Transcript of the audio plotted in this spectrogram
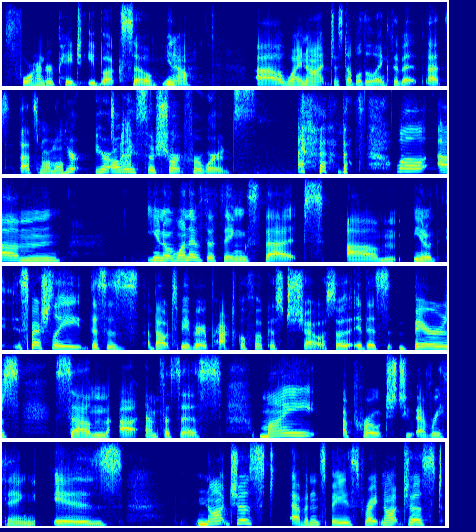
400 page ebook, so you know, uh, why not just double the length of it? That's that's normal. You're you're always so short for words. that's well, um, you know, one of the things that um, you know, especially this is about to be a very practical focused show. So it is bears some uh, emphasis. My approach to everything is not just evidence based, right? Not just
